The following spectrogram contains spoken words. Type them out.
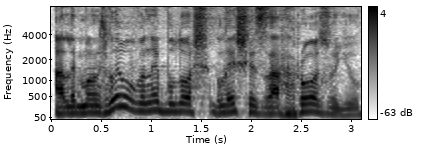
але можливо, вони були ще загрозою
